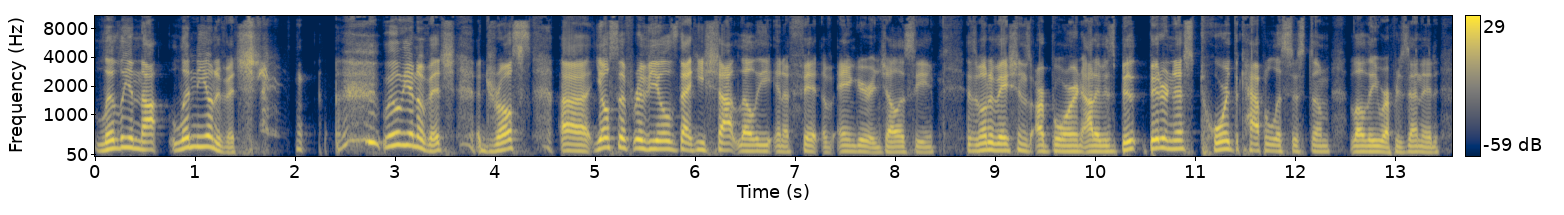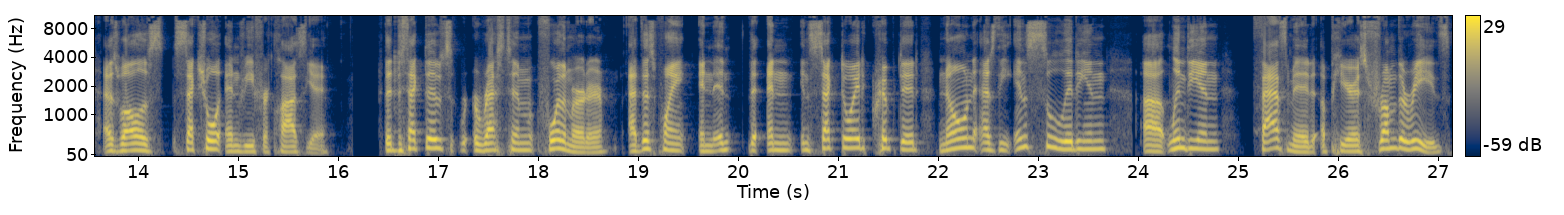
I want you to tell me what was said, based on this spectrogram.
Lilian Lilionovich. Lilyanovich Dros. Uh, Yosef reveals that he shot Lely in a fit of anger and jealousy. His motivations are born out of his bi- bitterness toward the capitalist system Lely represented, as well as sexual envy for Klaasje. The detectives arrest him for the murder. At this point, an, an insectoid cryptid known as the Insulindian uh, Lindian Phasmid appears from the reeds.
